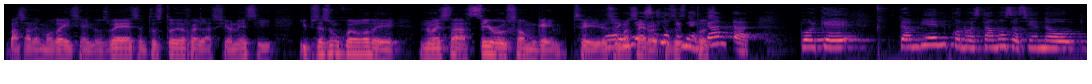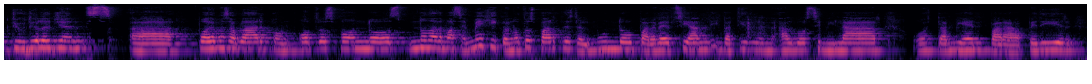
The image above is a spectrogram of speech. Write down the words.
vas a Demo Days y ahí los ves, entonces todo es relaciones y, y pues es un juego de, no es a zero-sum game, sí, de suma cero. Eso es lo que me encanta, porque también cuando estamos haciendo due diligence, ah, podemos hablar con otros fondos, no nada más en México, en otras partes del mundo, para ver si han invertido en algo similar o también para pedir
